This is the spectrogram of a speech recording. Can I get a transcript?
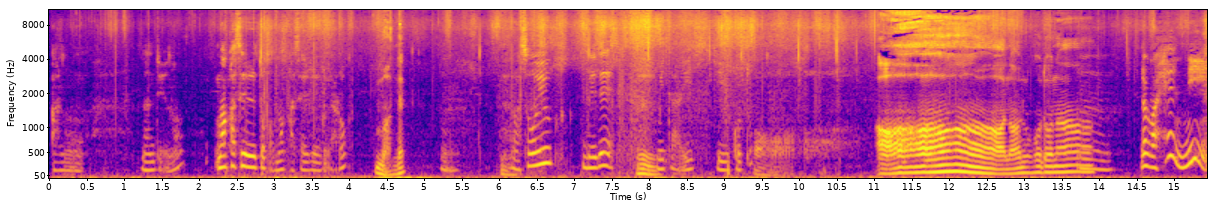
あのなんていうの？任せれるとか任せれるやろ、まあね。だからそういう目でうん。見たらいいっていうこと、ああなるほどうな、ん。だから変に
